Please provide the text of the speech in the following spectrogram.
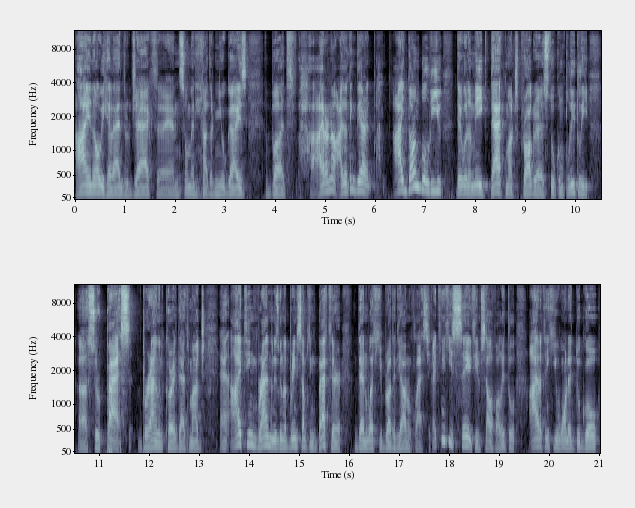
I know we have Andrew Jack and so many other new guys. But I don't know. I don't think they are. I don't believe they're going to make that much progress to completely uh, surpass Brandon Curry that much. And I think Brandon is going to bring something better than what he brought at the Arnold Classic. I think he saved himself a little. I don't think he wanted to go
